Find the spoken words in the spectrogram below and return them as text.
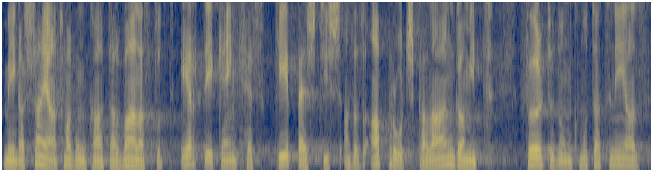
még a saját magunk által választott értékeinkhez képest is az az aprócska láng, amit föl tudunk mutatni, az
